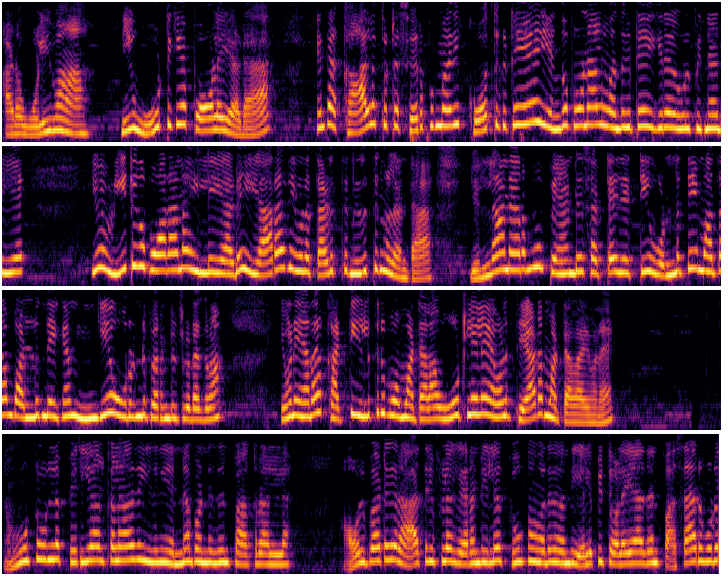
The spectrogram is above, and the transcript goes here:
அட ஒளிவா. நீ வீட்டுக்கே போகலையாடா. என்ன காலத்தொட்ட செருப்பு மாதிரி கோத்துக்கிட்டே எங்கே போனாலும் வந்துக்கிட்டே இருக்கிற உள் பின்னாடியே. இவன் வீட்டுக்கு போகிறானா இல்லையாடு யாராவது இவனை தடுத்து நிறுத்துங்களேன்டா. எல்லா நேரமும் பேண்ட்டு சட்டை ஜட்டி ஒன்றத்தையும் மாத்தான் பல்லும் தேய்க்காம இங்கேயே உருண்டு பிறண்டுட்டு கிடக்குறான். இவனை யாராவது கட்டி இழுத்துட்டு போக மாட்டாளா? வீட்லாம் எவ்வளோ தேட மாட்டாவா இவனை? நம்ம வீட்டு உள்ள பெரிய ஆட்களாவது இதுங்க என்ன பண்ணுதுன்னு பார்க்குறாள்ல அவள் பாட்டுக்கு ராத்திரி ஃபுல்லாக கரண்டியில் தூக்கம் வருது வந்து எழுப்பி தொலையாதுன்னு பசாறு கூட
